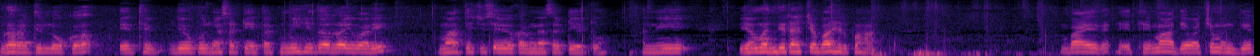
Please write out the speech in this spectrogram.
घरातील लोक येथे देवपूजण्यासाठी येतात. मीही दर रविवारी मातेची सेवा करण्यासाठी येतो. आणि या मंदिराच्या बाहेर पहा. बाहेर येथे महादेवाचे मंदिर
